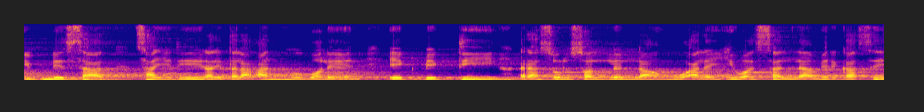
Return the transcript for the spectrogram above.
ইবনে সাদ সাইদি রাজিতালা আনহু বলেন, এক ব্যক্তি রাসুল সাল্লাল্লাহু আলাইহি ওয়াসাল্লামের কাছে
